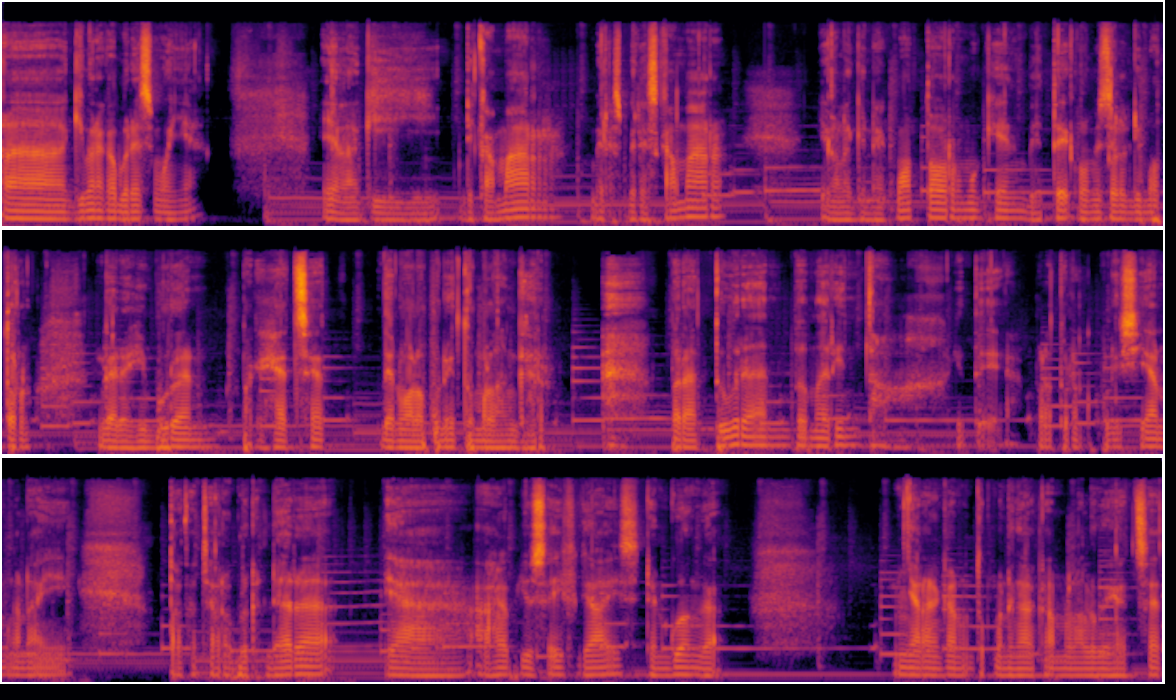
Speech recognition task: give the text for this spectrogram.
Uh, gimana kabarnya semuanya? Yang lagi di kamar, beres-beres kamar, yang lagi naik motor mungkin bete. Kalau misalnya di motor nggak ada hiburan, pakai headset dan walaupun itu melanggar peraturan pemerintah gitu ya, peraturan kepolisian mengenai tata cara berkendara, ya I hope you safe guys. Dan gue nggak menyarankan untuk mendengarkan melalui headset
